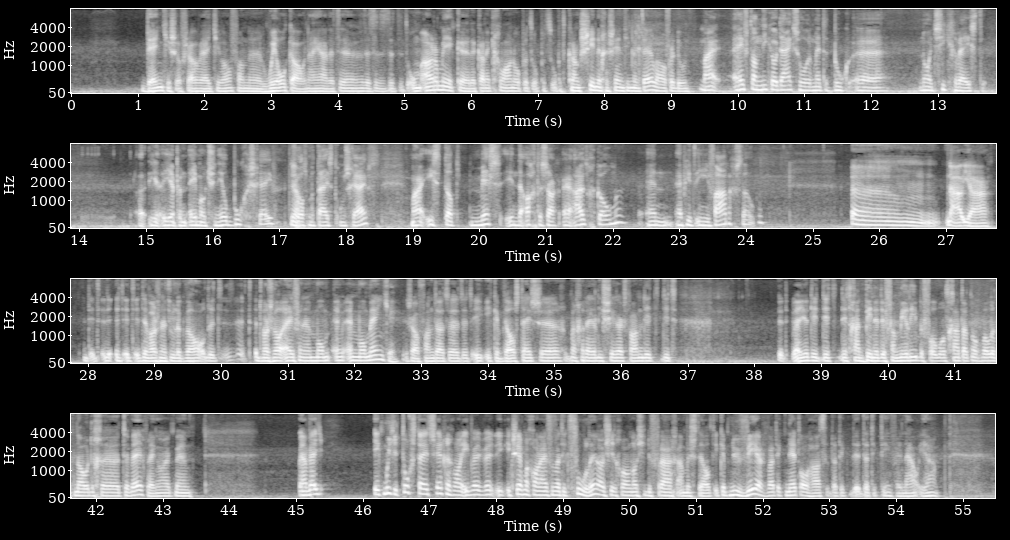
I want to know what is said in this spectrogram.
bandjes of zo, weet je wel, van uh, Wilco. Nou ja, dat, uh, dat, dat, dat, omarm ik. Uh, daar kan ik gewoon op het, op, het, op het krankzinnige sentimenteel over doen. Maar heeft dan Nico Dijkshoorn met het boek Nooit ziek geweest... Je, je, hebt een emotioneel boek geschreven, ja. zoals Matthijs het omschrijft. Maar is dat mes in de achterzak eruit gekomen? En heb je het in je vader gestoken? Ehm, nou ja, er was natuurlijk wel, het, het, was wel even een, mom, een, momentje. Zo van dat, ik, ik heb wel steeds uh, me gerealiseerd van dit, dit, weet je, dit, dit, dit gaat binnen de familie bijvoorbeeld... gaat dat nog wel het nodige teweeg brengen. Maar ik ben... Ja, weet je, ik moet je toch steeds zeggen, gewoon, ik, ik, ik zeg maar gewoon even wat ik voel. Hè, als, je, gewoon, als je de vraag aan me stelt. Ik heb nu weer wat ik net al had. Dat ik, dat ik denk van, nou ja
